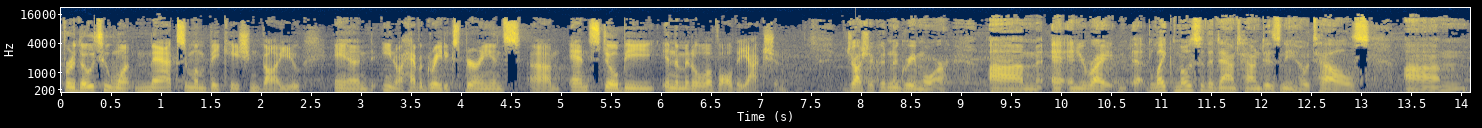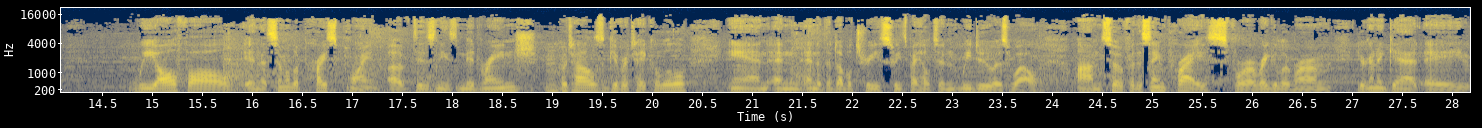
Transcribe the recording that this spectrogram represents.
for those who want maximum vacation value and you know have a great experience um, and still be in the middle of all the action. Josh, I couldn't agree more. Um, and, and, you're right. Like most of the downtown Disney hotels. Um, we all fall in a similar price point of Disney's mid-range mm-hmm. hotels, give or take a little, and, and, and at the DoubleTree Suites by Hilton, we do as well. Um, so for the same price for a regular room, you're going to get a,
